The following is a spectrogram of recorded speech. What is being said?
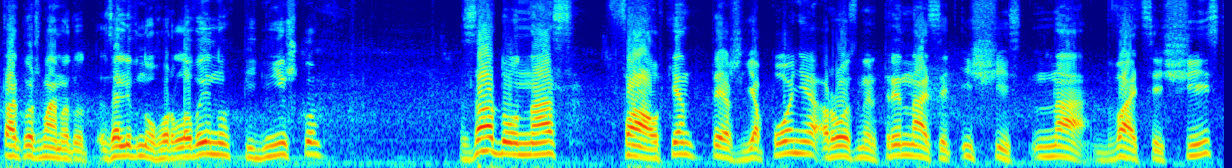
Також маємо тут залівну горловину, підніжку. Ззаду у нас Falcon, теж Японія, розмір 13,6 на 26.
